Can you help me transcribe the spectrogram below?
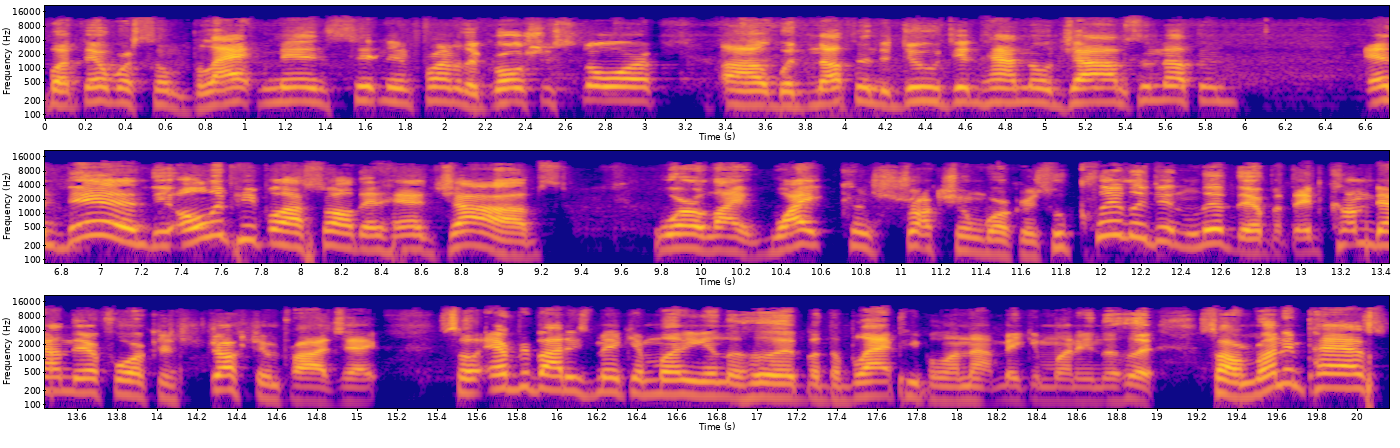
but there were some black men sitting in front of the grocery store uh, with nothing to do, didn't have no jobs or nothing. And then the only people I saw that had jobs were like white construction workers who clearly didn't live there, but they'd come down there for a construction project. So everybody's making money in the hood, but the black people are not making money in the hood. So I'm running past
